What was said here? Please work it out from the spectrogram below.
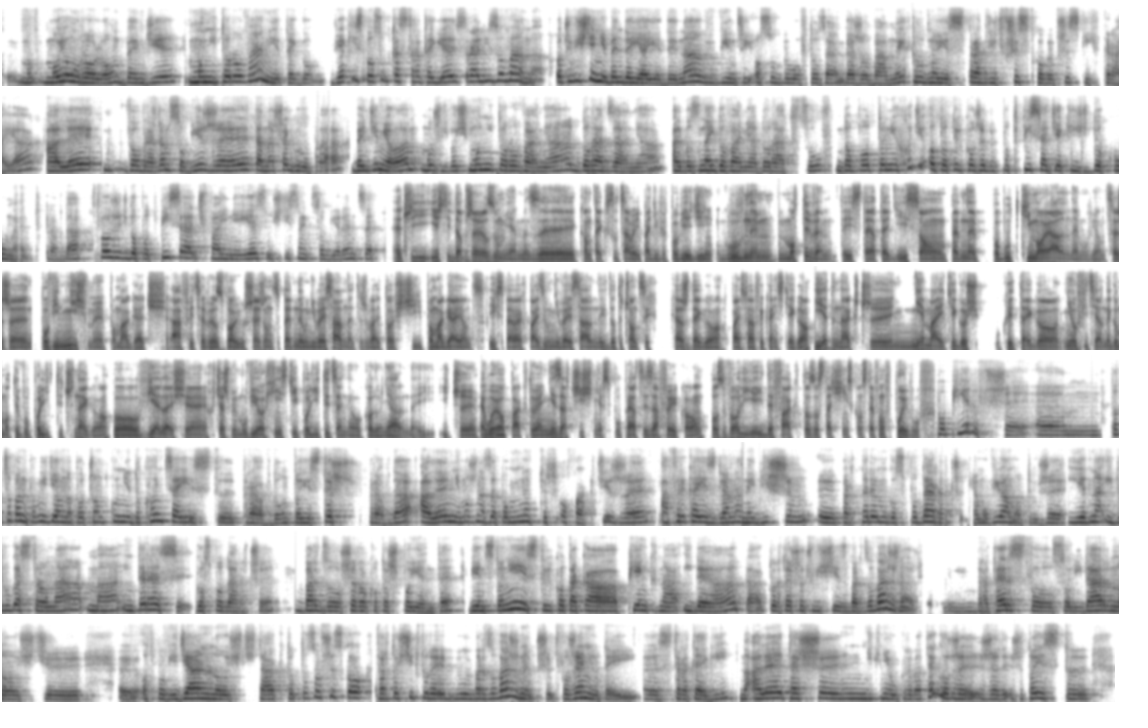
moją rolą będzie monitorowanie tego, w jaki sposób ta strategia jest realizowana. Oczywiście nie będę ja jedyna, więcej osób było w to zaangażowanych. Trudno jest sprawdzić wszystko we wszystkich krajach, ale wyobrażam sobie, że ta nasza grupa będzie miała możliwość monitorowania, doradzania albo znajdowania doradców, no bo to nie chodzi o to tylko, żeby podpisać jakiś dokument, prawda? Stworzyć go, podpisać, fajnie jest, uścisnąć sobie ręce. E, czyli jeśli dobrze rozumiem z kontekstu całej Pani wypowiedzi, głównym motywem tej strategii są pewne pobudki moralne mówiące, że powinniśmy pomagać Afryce w rozwoju, szerząc pewne uniwersalne też wartości, pomagając ich w sprawach państw uniwersalnych dotyczących każdego państwa afrykańskiego. Jednak czy nie ma jakiegoś ukrytego, nieoficjalnego motywu politycznego, bo wiele się chociażby mówi o chińskiej polityce neokolonialnej i czy Europa, która nie zaciśnie współpracy z Afryką, pozwoli jej de facto zostać chińską strefą wpływów? Po pierwsze, to co pan powiedział na początku nie do końca jest e, prawdą. To jest też prawda? Ale nie można zapominać też o fakcie, że Afryka jest dla nas najbliższym y, partnerem gospodarczym. Ja mówiłam o tym, że jedna i druga strona ma interesy gospodarcze bardzo szeroko też pojęte, więc to nie jest tylko taka piękna idea, tak, która też oczywiście jest bardzo ważna. Braterstwo, solidarność, y, odpowiedzialność, tak, to, to są wszystko wartości, które były bardzo ważne przy tworzeniu tej e, strategii, no ale też nikt nie ukrywa tego, że, że, że to jest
